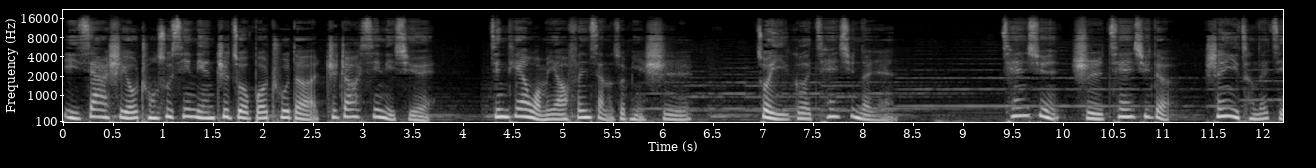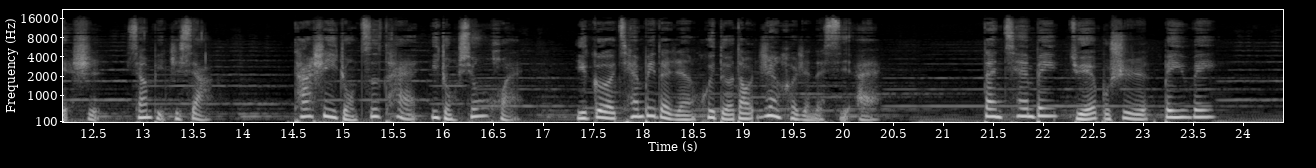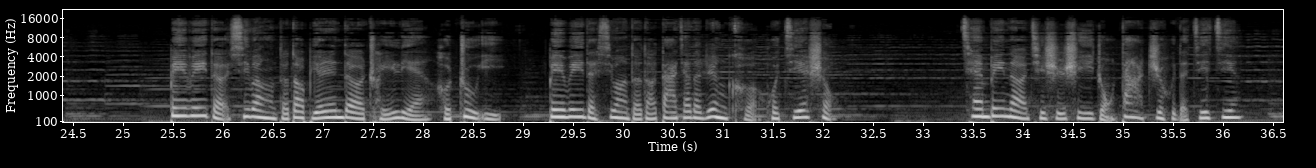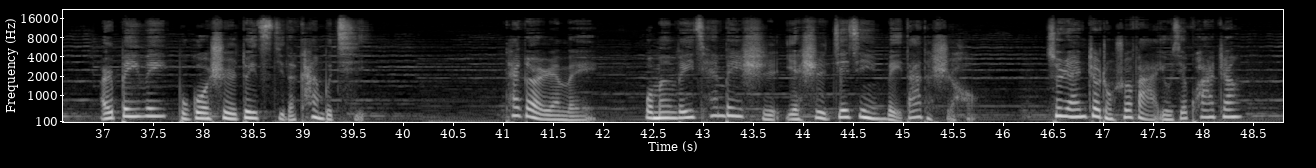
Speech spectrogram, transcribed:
以下是由重塑心灵制作播出的《支招心理学》。今天我们要分享的作品是：做一个谦逊的人。谦逊是谦虚的深一层的解释。相比之下，它是一种姿态，一种胸怀。一个谦卑的人会得到任何人的喜爱，但谦卑绝不是卑微。卑微的希望得到别人的垂怜和注意。卑微的希望得到大家的认可或接受，谦卑呢，其实是一种大智慧的结晶，而卑微不过是对自己的看不起。泰戈尔认为，我们为谦卑时，也是接近伟大的时候。虽然这种说法有些夸张，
